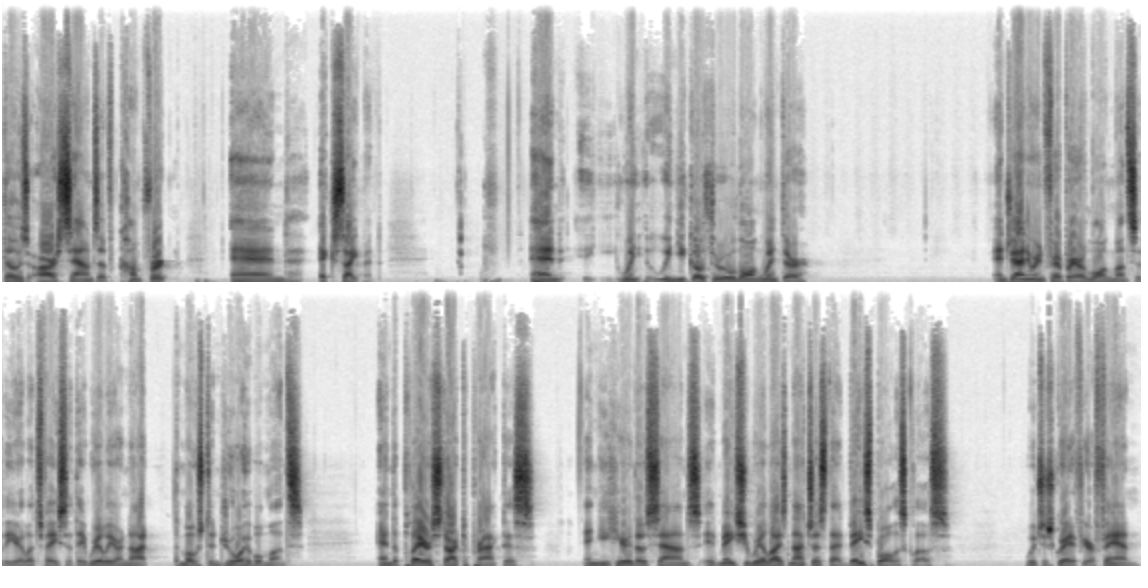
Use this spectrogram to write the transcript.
those are sounds of comfort and excitement. And when when you go through a long winter, and January and February are long months of the year, let's face it, they really are not the most enjoyable months. And the players start to practice, and you hear those sounds, it makes you realize not just that baseball is close, which is great if you're a fan,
